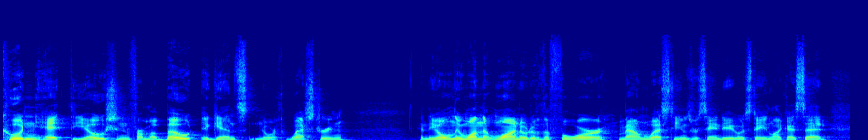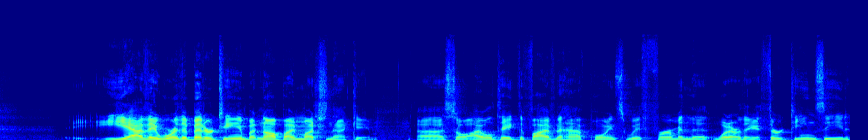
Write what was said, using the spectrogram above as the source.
couldn't hit the ocean from a boat against Northwestern. And the only one that won out of the four Mountain West teams was San Diego State. And like I said, yeah, they were the better team, but not by much in that game. Uh, so I will take the five and a half points with Furman. That what are they? A 13 seed.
